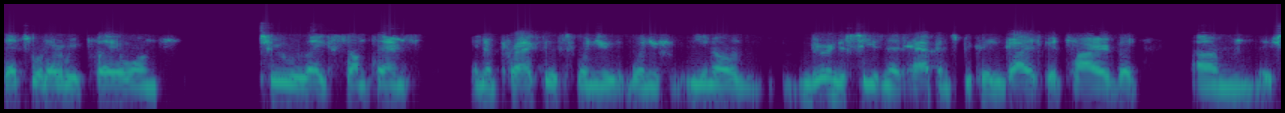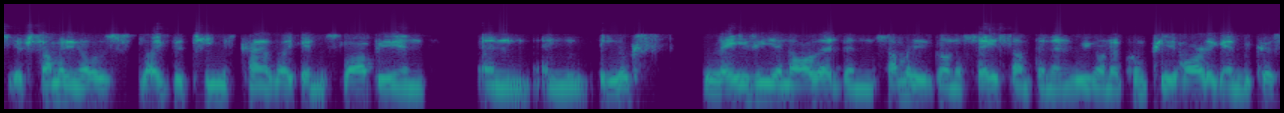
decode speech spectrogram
that's what every player wants too. Like sometimes in a practice when you when you you know during the season it happens because guys get tired, but um, if if somebody knows like the team is kind of like getting sloppy and and and it looks lazy and all that, then somebody's going to say something and we're going to compete hard again because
